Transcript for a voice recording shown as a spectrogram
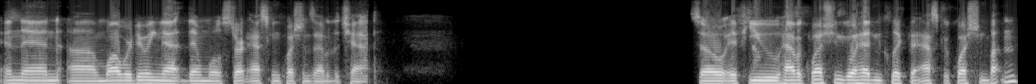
And then um, while we're doing that, then we'll start asking questions out of the chat. So if you have a question, go ahead and click the Ask a Question button,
